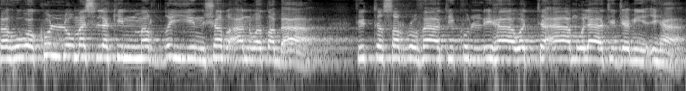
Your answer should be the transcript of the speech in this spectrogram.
فهو كل مسلك مرضي شرعا وطبعا في التصرفات كلها والتآملات جميعها.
